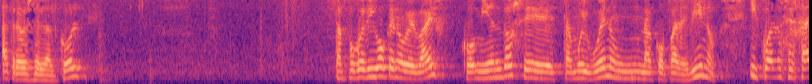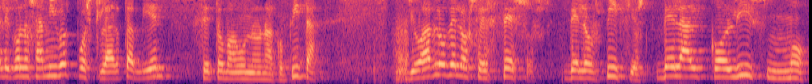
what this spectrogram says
a través del alcohol. Tampoco digo que no bebáis, comiéndose está muy bueno una copa de vino. Y cuando se sale con los amigos, pues claro, también se toma uno una copita. Yo hablo de los excesos, de los vicios, del alcoholismo,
